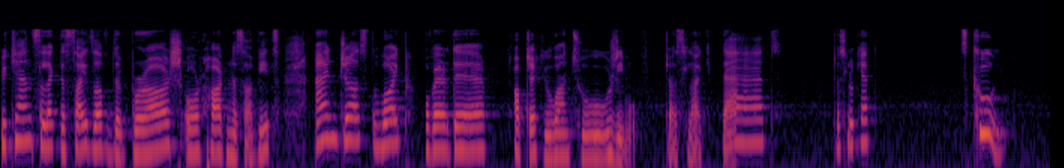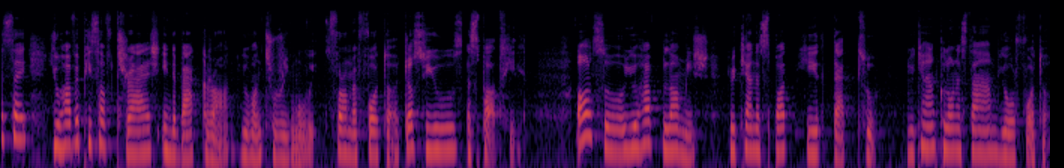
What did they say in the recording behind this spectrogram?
You can select the size of the brush or hardness of it and just wipe over the object you want to remove. Just like that. Just look at. It's cool. Let's say you have a piece of trash in the background. You want to remove it from a photo. Just use a spot heal. Also, you have blemish. You can spot heal that too you can clone stamp your photo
